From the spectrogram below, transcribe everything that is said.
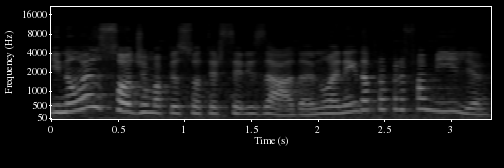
E não é só de uma pessoa terceirizada, não é nem da própria família.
